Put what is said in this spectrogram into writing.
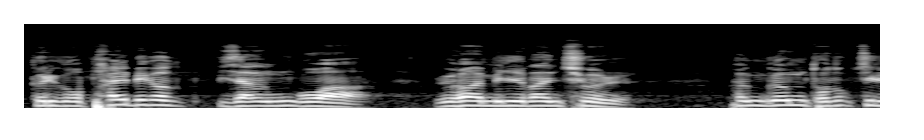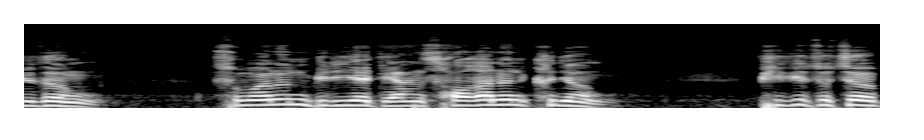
그리고 800억 비자금과 외화 밀반출, 헌금 도둑질 등 수많은 비리에 대한 사과는커녕 피디수첩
